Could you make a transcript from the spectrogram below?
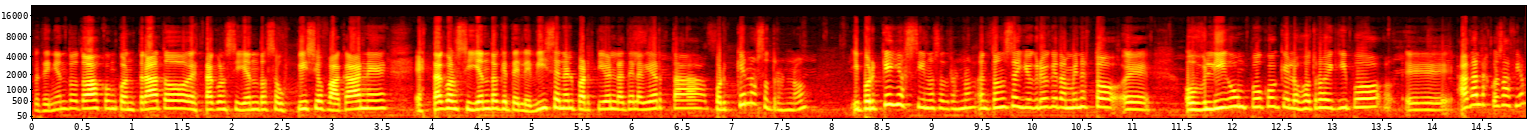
teniendo todas con contrato, está consiguiendo auspicios bacanes, está consiguiendo que televisen el partido en la tele abierta, ¿por qué nosotros no? ¿Y por qué ellos sí, nosotros no? Entonces yo creo que también esto eh, obliga un poco a que los otros equipos eh, hagan las cosas bien.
